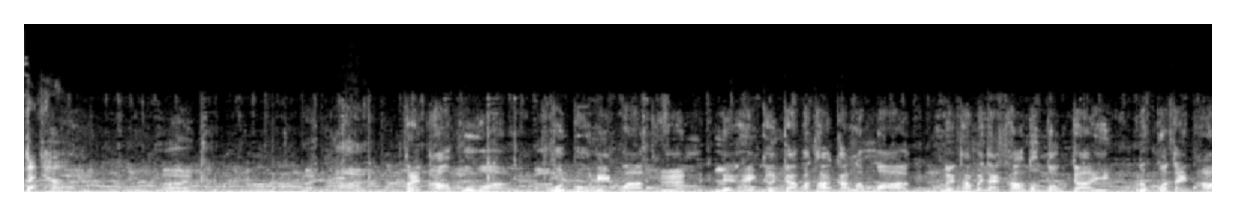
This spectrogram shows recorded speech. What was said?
แต่เท้าแต่เท้าผู้ว่าคนพวกนี้ป่าเถื่อนเลี่ยงให้เกิดการประทะกันลำบาก เลยทำให้แต่เท้าต้องตกใจรบกวนแต่เท้า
